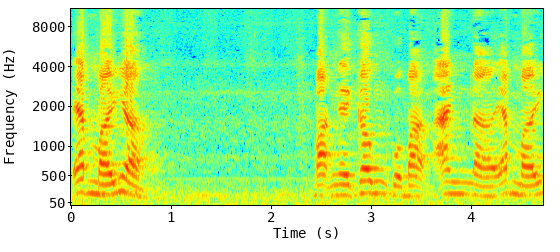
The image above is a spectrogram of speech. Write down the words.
F mấy nhỉ? Bạn nghề công của bạn anh là F mấy?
